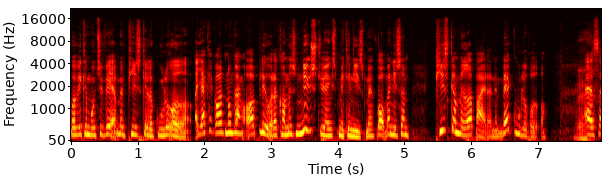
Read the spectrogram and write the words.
hvor vi kan motivere med pisk eller gulerødder. Og jeg kan godt nogle gange opleve, at der kommer sådan en ny styringsmekanisme, hvor man ligesom pisker medarbejderne med gulerødder. Ja. Altså,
